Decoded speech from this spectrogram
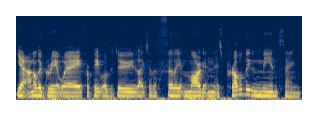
Yeah, another great way for people to do like sort of affiliate marketing is probably the main thing.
